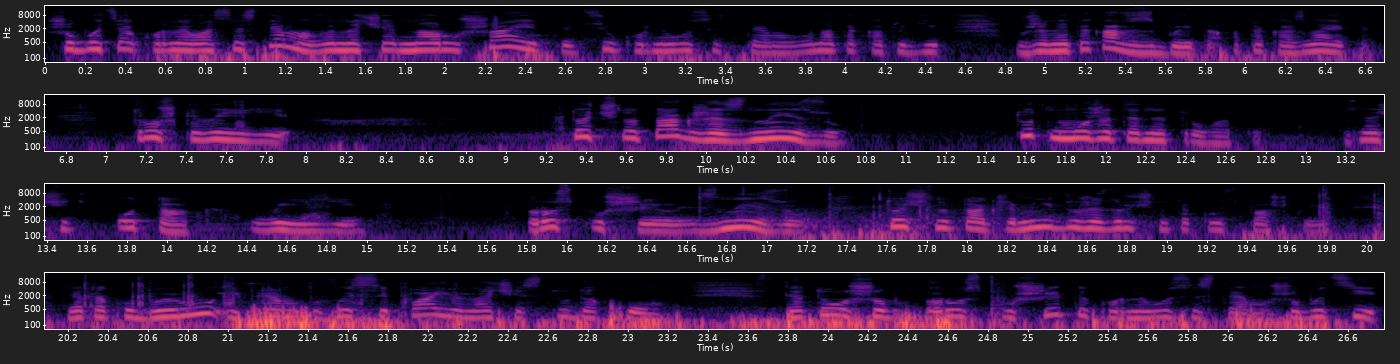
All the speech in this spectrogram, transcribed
Щоб оця корнева система, ви наче нарушаєте цю корневу систему. Вона така тоді вже не така взбита, а така, знаєте, трошки ви її. Точно так же знизу. Тут можете не трогати. Значить, отак ви її розпушили знизу. Точно так же. Мені дуже зручно такою спашкою. Я таку беру і прям висипаю, наче студаком. Для того, щоб розпушити корневу систему, щоб оці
